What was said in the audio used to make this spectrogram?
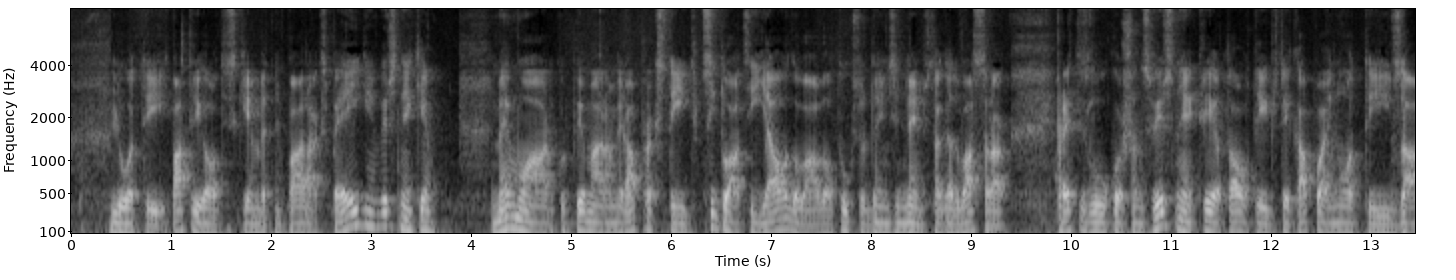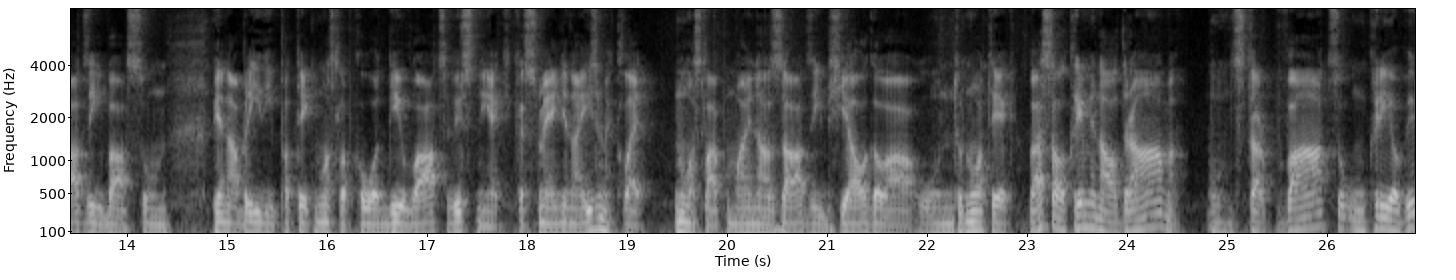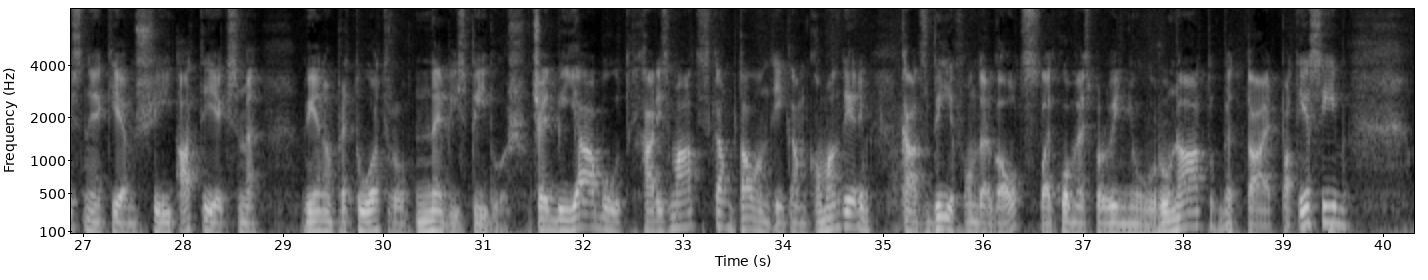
ļoti patriotiskiem, bet ne pārāk spējīgiem virsniekiem memoāri, kur piemēram ir aprakstīta situācija Jelgavā vēl 1919. gada vasarā. Pretizlūkošanas virsnieki Krievijas tautības tiek apvainoti zādzībās, un vienā brīdī pat tiek noslapkavot divi vācu virsnieki, kas mēģināja izmeklēt noslēpumainās zādzības Jelgavā, un tur notiek vesela krimināla drāma. Un starp vācu un krievu virsniekiem šī attieksme vienam pret otru nebija spīdoši. Šeit bija jābūt harizmātiskam, talantīgam komandierim, kāds bija Fondergolds, lai ko mēs par viņu runātu, bet tā ir patiesība.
